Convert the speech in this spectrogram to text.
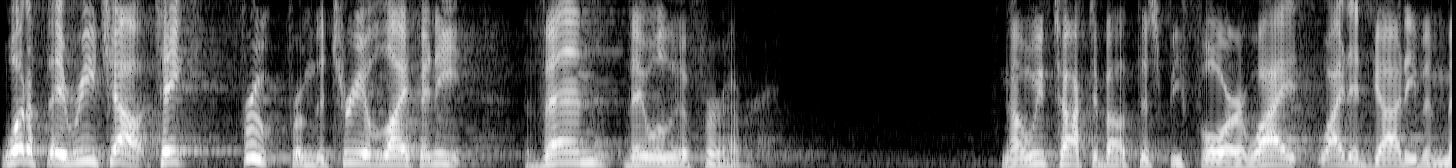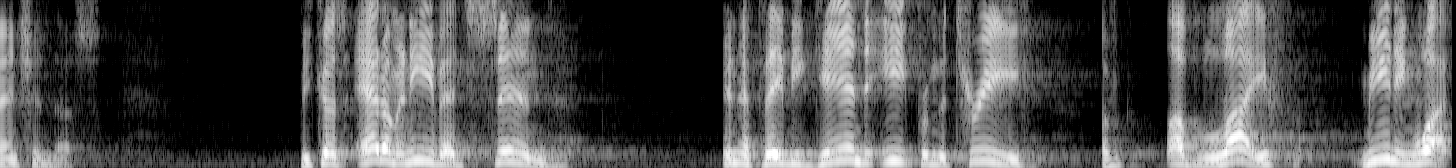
What if they reach out, take fruit from the tree of life and eat? Then they will live forever." Now, we've talked about this before. Why, why did God even mention this? Because Adam and Eve had sinned. And if they began to eat from the tree of, of life, meaning what?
